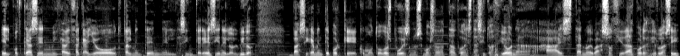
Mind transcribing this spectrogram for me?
el podcast en mi cabeza cayó totalmente en el desinterés y en el olvido. Básicamente porque, como todos, pues nos hemos adaptado a esta situación, a, esta nueva sociedad, por decirlo así,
